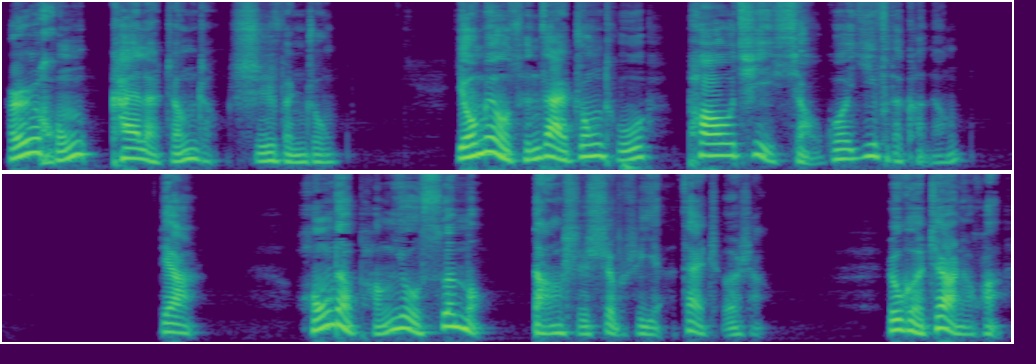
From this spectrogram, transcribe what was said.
而红开了整整十分钟，有没有存在中途抛弃小郭衣服的可能？第二，红的朋友孙某当时是不是也在车上？如果这样的话，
